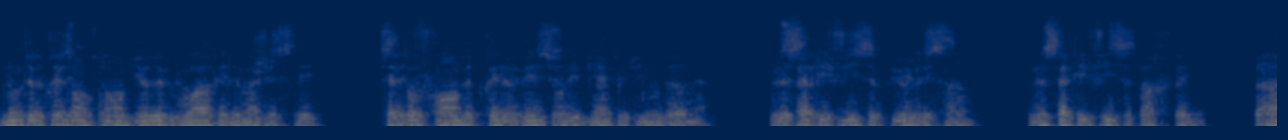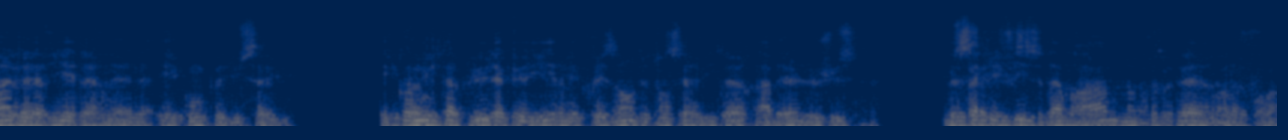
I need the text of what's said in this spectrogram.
nous te présentons, Dieu de gloire et de majesté, cette offrande prélevée sur les biens que tu nous donnes, le sacrifice pur et saint, le sacrifice parfait, pain de la vie éternelle et coupe du salut. Et comme il t'a plu d'accueillir les présents de ton serviteur Abel le juste, le sacrifice d'Abraham, notre Père dans la foi,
